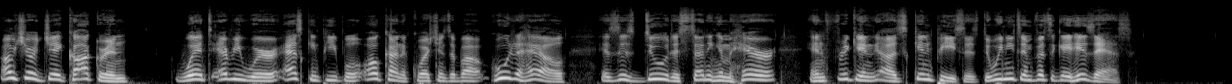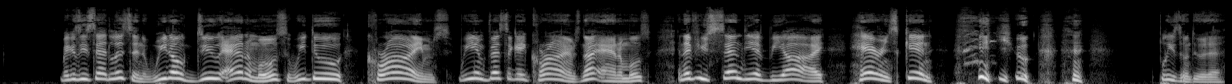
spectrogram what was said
I'm sure Jay Cochran went everywhere asking people all kind of questions about who the hell is this dude that's sending him hair and freaking uh, skin pieces? Do we need to investigate his ass? Because he said, listen, we don't do animals, we do crimes. We investigate crimes, not animals. And if you send the FBI hair and skin, you. please don't do that.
